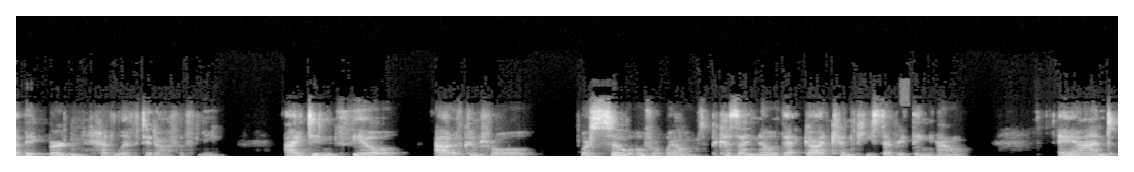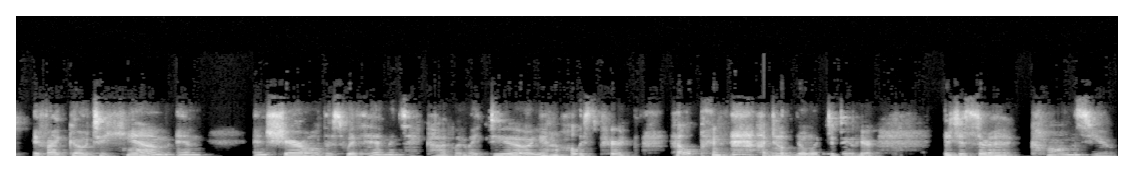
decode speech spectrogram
a big burden had lifted off of me. I didn't feel out of control or so overwhelmed because I know that God can piece everything out. And if I go to Him and and share all this with him and say, God, what do I do? You know, Holy Spirit, help. I don't mm-hmm. know what to do here. It just sort of calms you.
